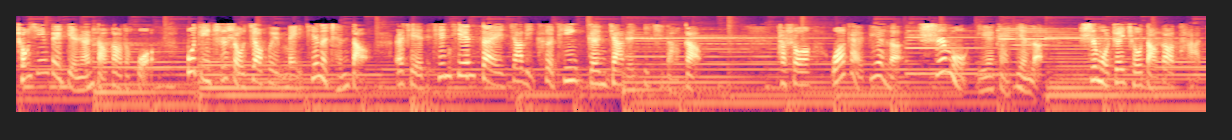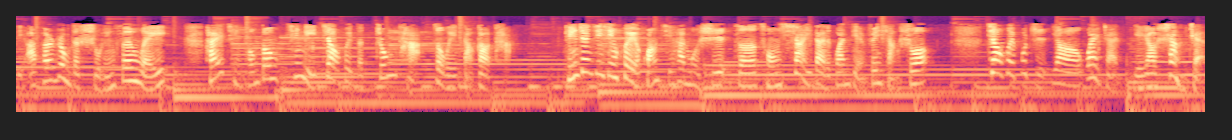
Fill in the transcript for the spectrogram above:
重新被点燃祷告的火，不仅持守教会每天的晨祷，而且天天在家里客厅跟家人一起祷告。”他说：“我改变了，师母也改变了。”师母追求祷告塔 The Upper Room 的属灵氛围，还请同工清理教会的中塔作为祷告塔。平镇进信会黄奇汉牧师则从下一代的观点分享说：教会不只要外展，也要上展。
